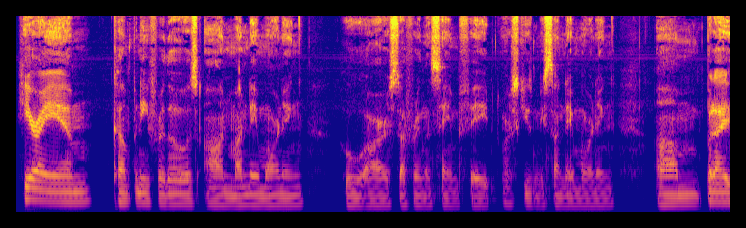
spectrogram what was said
here I am, company for those on Monday morning who are suffering the same fate, or excuse me, Sunday morning. Um, but I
